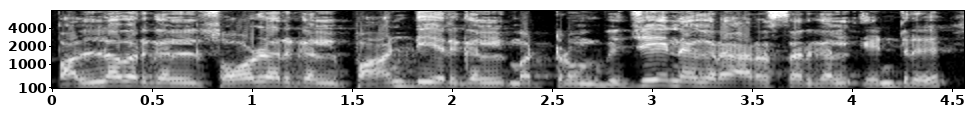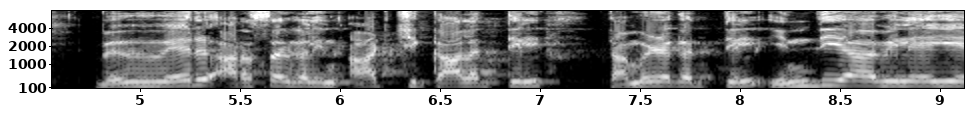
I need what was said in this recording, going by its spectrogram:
பல்லவர்கள் சோழர்கள் பாண்டியர்கள் மற்றும் விஜயநகர அரசர்கள் என்று வெவ்வேறு அரசர்களின் ஆட்சி காலத்தில் தமிழகத்தில் இந்தியாவிலேயே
